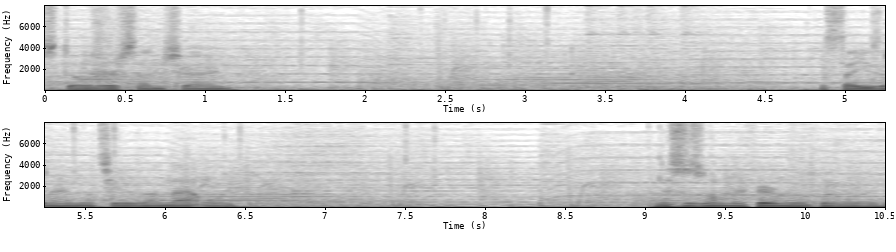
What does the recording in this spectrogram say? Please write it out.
Stoner Sunshine. Let's not use on him, let's use on that one. This is one of my favorite moves, by the way.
